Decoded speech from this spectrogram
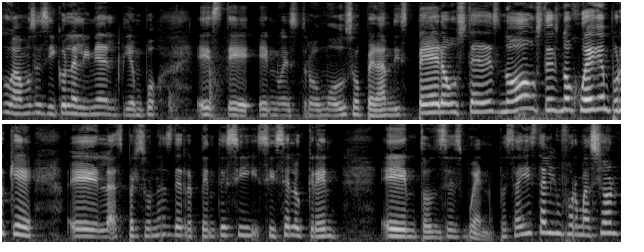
jugamos así con la línea del tiempo este, en nuestro modus operandi, pero ustedes no, ustedes no jueguen porque eh, las personas de repente sí, sí se lo creen. Entonces, bueno, pues ahí está la información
